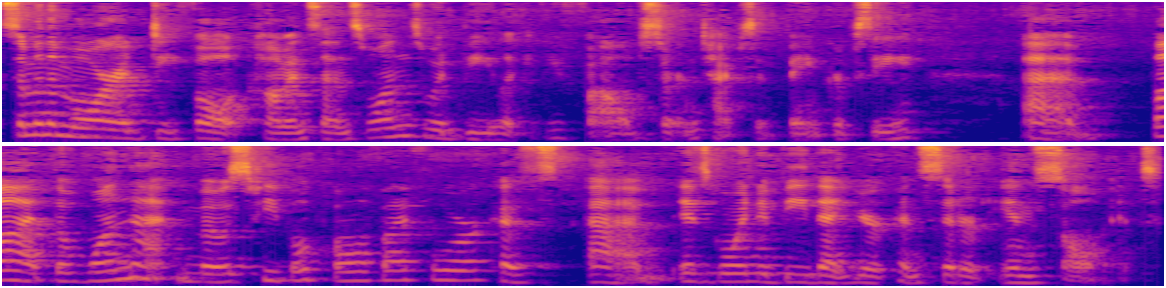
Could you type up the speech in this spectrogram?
some of the more default common sense ones would be like if you filed certain types of bankruptcy. Um, but the one that most people qualify for because um, is going to be that you're considered insolvent.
